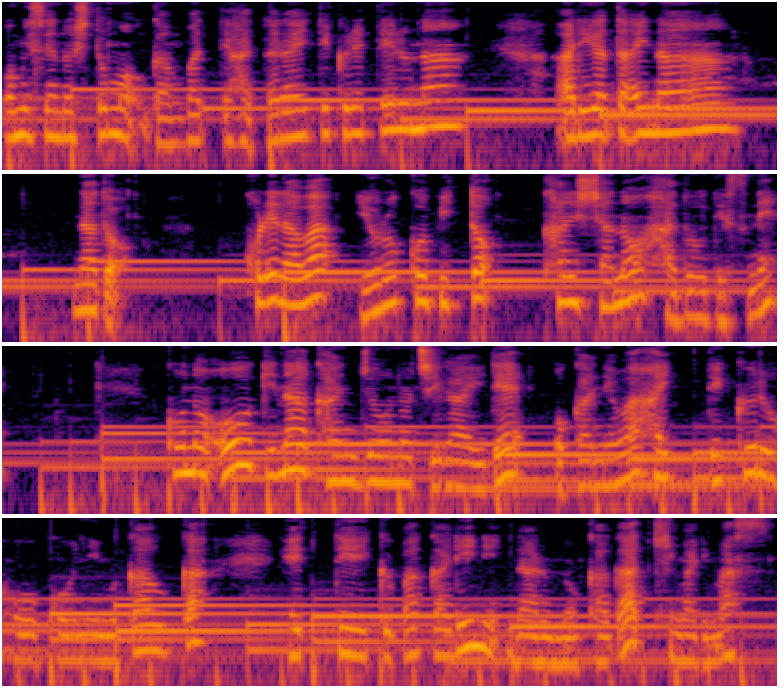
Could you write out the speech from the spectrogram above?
お店の人も頑張って働いてくれてるな。ありがたいな。などこれらは喜びと感謝の波動ですね。この大きな感情の違いでお金は入ってくる方向に向かうか減っていくばかりになるのかが決まります。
